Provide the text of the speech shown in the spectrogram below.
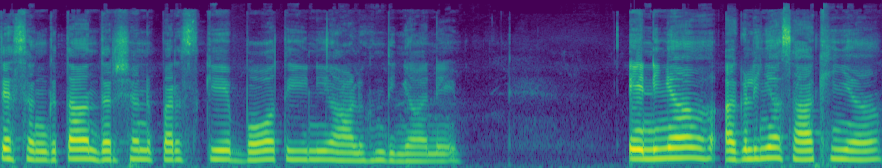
ਤੇ ਸੰਗਤਾਂ ਦਰਸ਼ਨ ਪਰਸ ਕੇ ਬਹੁਤ ਹੀ ਨਿਹਾਲ ਹੁੰਦੀਆਂ ਨੇ। ਇੰਨੀਆਂ ਅਗਲੀਆਂ ਸਾਖੀਆਂ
